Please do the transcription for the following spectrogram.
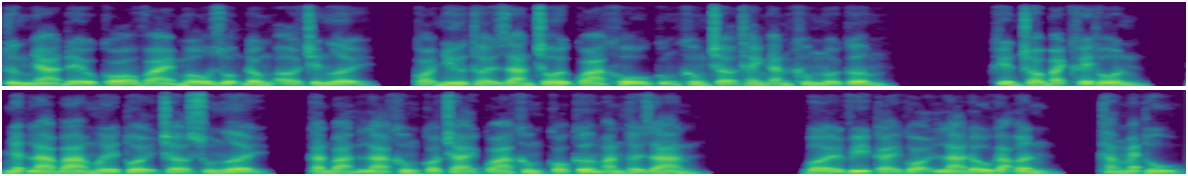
từng nhà đều có vài mẫu ruộng đồng ở trên người, coi như thời gian trôi qua khổ cũng không trở thành ăn không nội cơm. Khiến cho bạch khê thôn, nhất là ba mươi tuổi trở xuống người, căn bản là không có trải qua không có cơm ăn thời gian. Bởi vì cái gọi là đấu gạo ân, thăng mét thủ.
